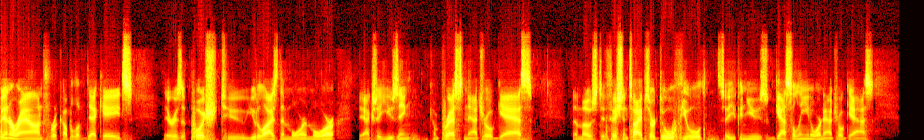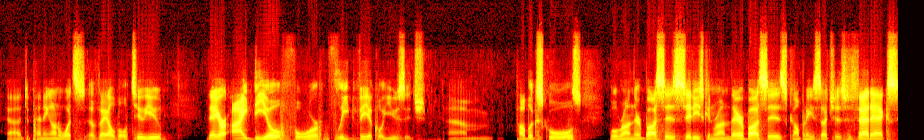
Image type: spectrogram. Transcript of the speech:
been around for a couple of decades. There is a push to utilize them more and more. They're actually using compressed natural gas. The most efficient types are dual fueled, so you can use gasoline or natural gas uh, depending on what's available to you. They are ideal for fleet vehicle usage. Um, public schools will run their buses, cities can run their buses, companies such as FedEx,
